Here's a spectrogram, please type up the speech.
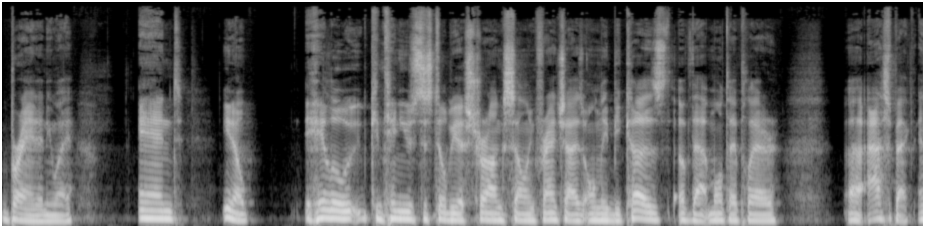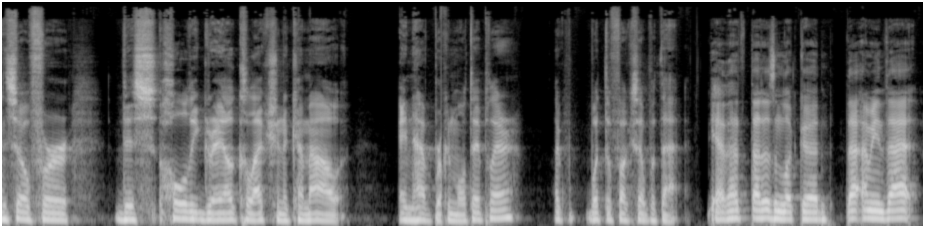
brand anyway. And, you know, Halo continues to still be a strong selling franchise only because of that multiplayer uh, aspect. And so for this holy grail collection to come out and have broken multiplayer, like what the fuck's up with that? Yeah, that, that doesn't look good. That I mean, that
